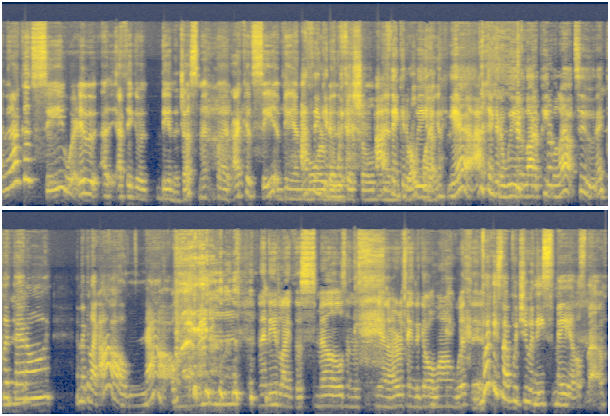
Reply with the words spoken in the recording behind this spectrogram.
i mean i could see where it would I, I think it would be an adjustment but i could see it being I more think beneficial I think it'll weed. playing. Yeah, I think it'll weed a lot of people out too. They put that on and they'd be like, "Oh no, Mhm. they need like the smells and the you know everything to go along with it what is up with you and these smells though?"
